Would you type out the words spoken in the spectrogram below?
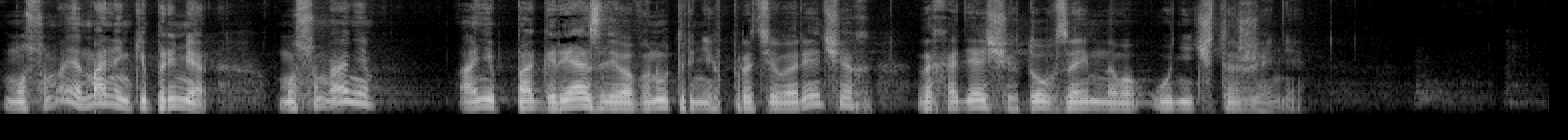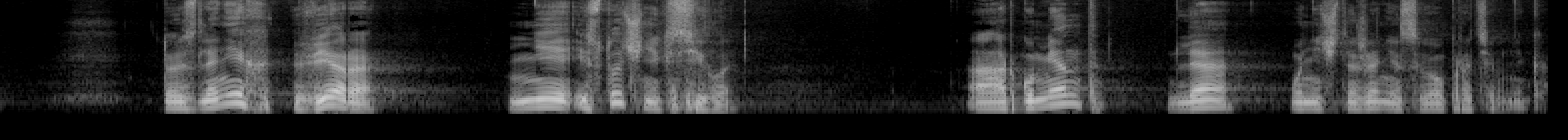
Мусульмане, маленький пример. Мусульмане, они погрязли во внутренних противоречиях, доходящих до взаимного уничтожения. То есть для них вера не источник силы, аргумент для уничтожения своего противника.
